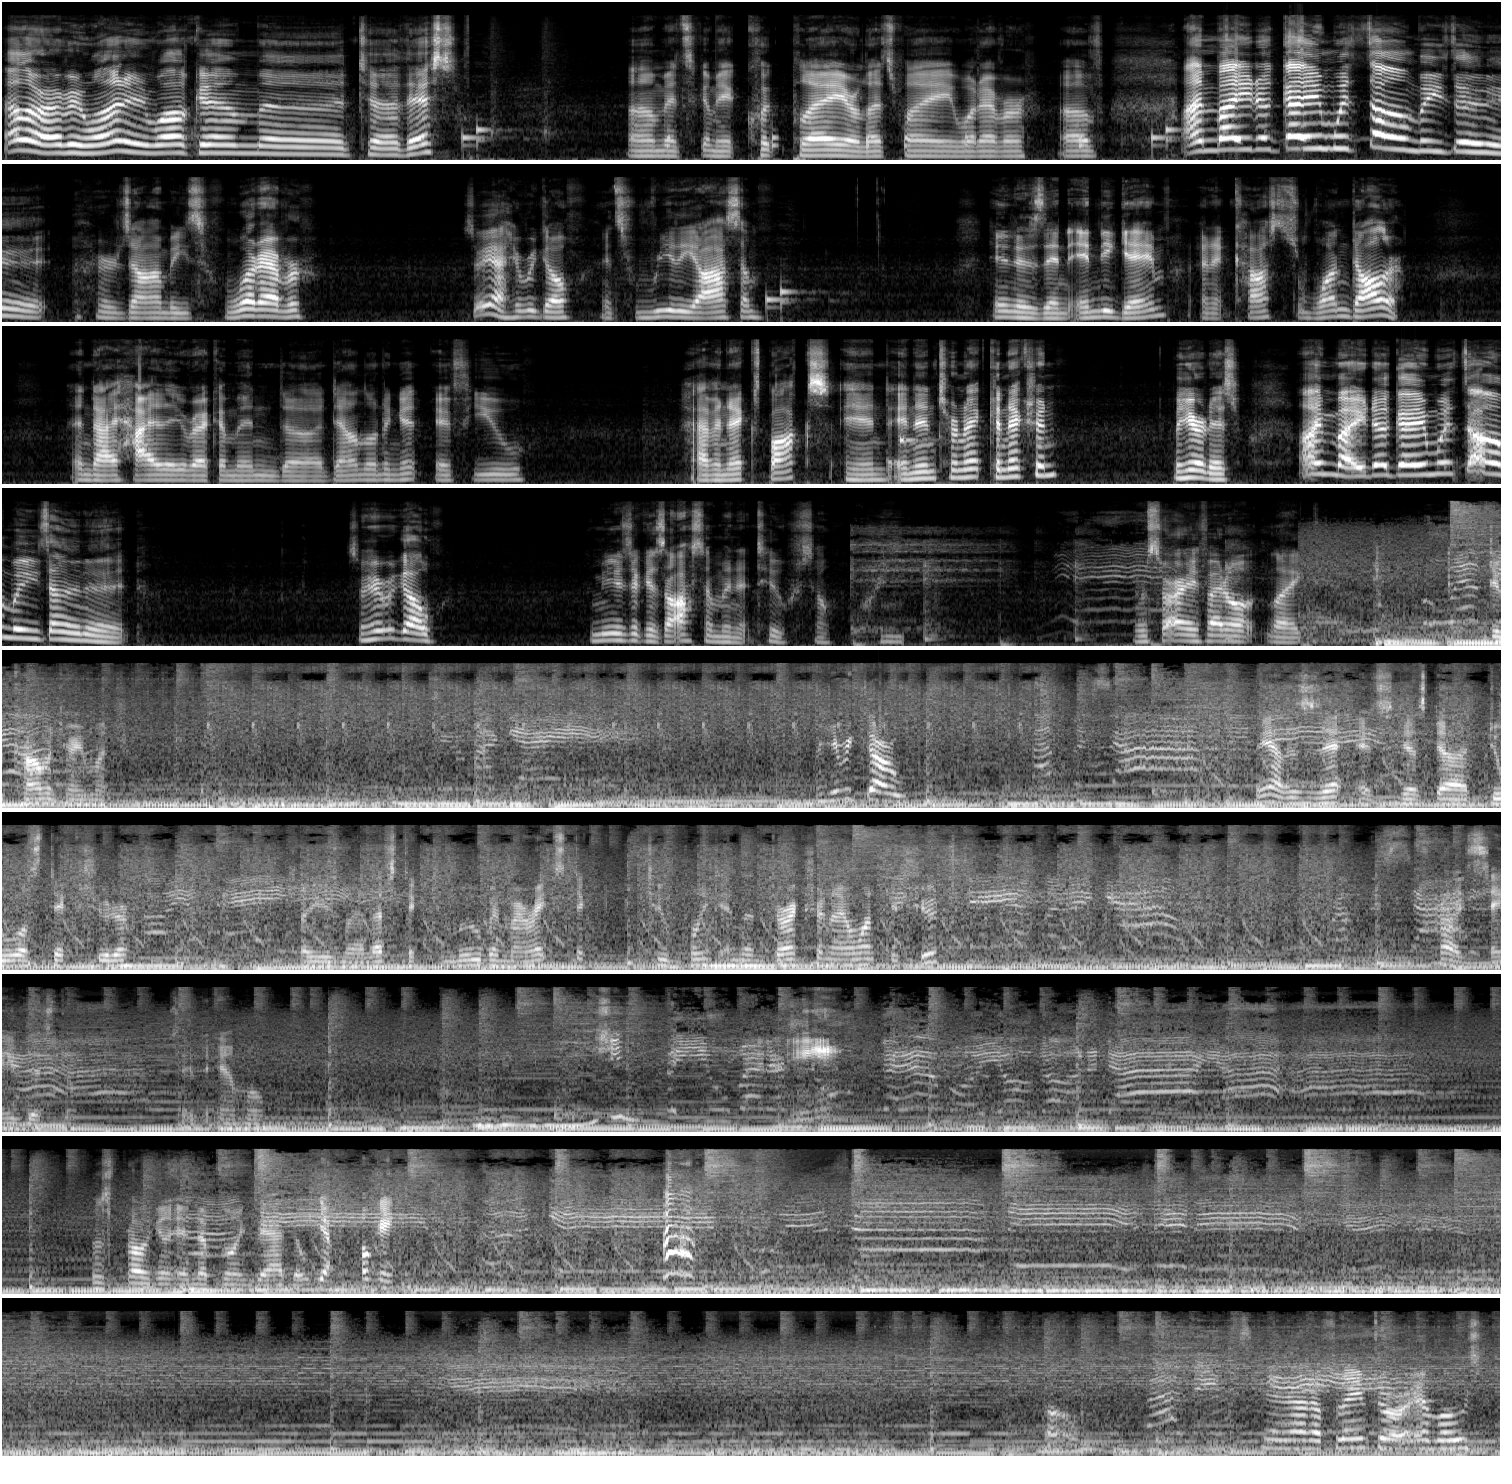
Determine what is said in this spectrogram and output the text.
Hello everyone and welcome uh, to this. Um, it's gonna be a quick play or let's play, whatever, of I made a game with zombies in it! Or zombies, whatever. So yeah, here we go. It's really awesome. It is an indie game and it costs one dollar. And I highly recommend uh, downloading it if you have an Xbox and an internet connection. But here it is. I made a game with zombies in it. So here we go. The music is awesome in it too, so. I'm sorry if I don't, like, do commentary much. But here we go. But yeah, this is it. It's just a dual stick shooter. So I use my left stick to move and my right stick to point in the direction I want to shoot. Probably save this though. Save the ammo. This is probably gonna end up going bad though. Yep, okay. Out of flamethrower ammos.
